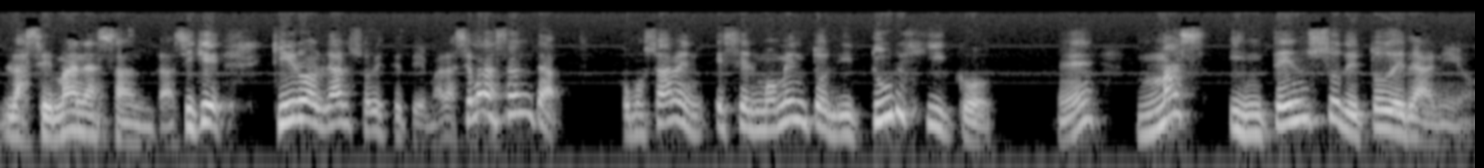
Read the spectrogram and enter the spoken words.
la semana Santa. Así que quiero hablar sobre este tema. La Semana Santa, como saben, es el momento litúrgico ¿eh? más intenso de todo el año.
